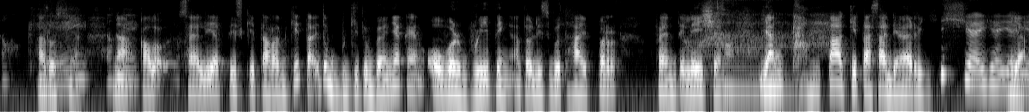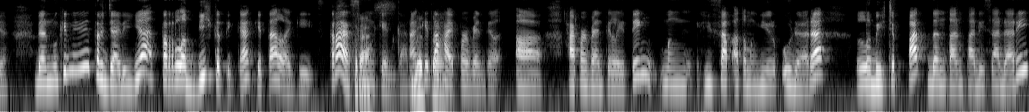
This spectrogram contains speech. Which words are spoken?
Oke. Harusnya. oke. Nah, kalau saya lihat di sekitaran kita itu begitu banyak yang over breathing atau disebut hyperventilation Ah. yang tanpa kita sadari. Iya, iya, iya, Iya. iya. Dan mungkin ini terjadinya terlebih ketika kita lagi stres mungkin karena kita betul. hyperventil eh, hyperventilating menghisap atau menghirup udara lebih cepat dan tanpa disadari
